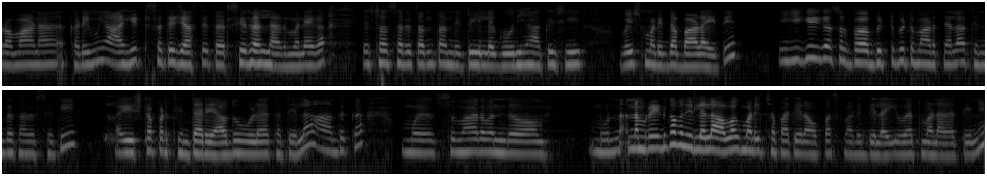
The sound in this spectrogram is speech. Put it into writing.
ಪ್ರಮಾಣ ಕಡಿಮೆ. ಆ ಹಿಟ್ಟು ಸತಿ ಜಾಸ್ತಿ ತರಿಸಿರಲ್ಲ ಅದು ಮನೆಯಾಗ. ಎಷ್ಟೋ ಸರಿ ತಂದು ತಂದಿಟ್ಟು ಇಲ್ಲ ಗೋಧಿ ಹಾಕಿಸಿ ವೇಸ್ಟ್ ಮಾಡಿದ್ದ ಭಾಳ ಐತಿ. ಈಗೀಗ ಸ್ವಲ್ಪ ಬಿಟ್ಟು ಬಿಟ್ಟು ಮಾಡ್ತೀನಲ್ಲ ತಿನ್ಬೇಕು ಅನಿಸ್ತೈತಿ ಇಷ್ಟಪಟ್ಟು ತಿಂತಾರೆ, ಯಾವುದೂ ಉಳ್ಯಾಕತ್ತಿಲ್ಲ ಅದಕ್ಕೆ ಮ ಸುಮಾರು ಒಂದು ಮೂರು ನಮ್ಮ ರೇಣುಕಾ ಬಂದಿದ್ಲಲ್ಲ, ಅವಾಗ ಮಾಡಿದ ಚಪಾತಿ ನಾ ವಾಪಸ್ ಮಾಡಿದ್ದಿಲ್ಲ ಇವತ್ತು ಮಾಡಾಕತ್ತೀನಿ.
